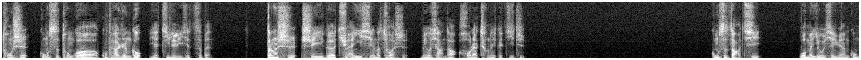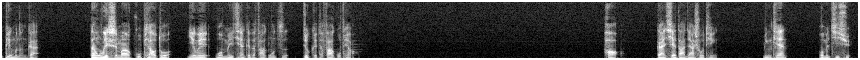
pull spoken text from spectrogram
同时，公司通过股票认购也积累了一些资本。当时是一个权益性的措施，没有想到后来成了一个机制。公司早期，我们有些员工并不能干，但为什么股票多？因为我没钱给他发工资，就给他发股票。好，感谢大家收听，明天我们继续。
